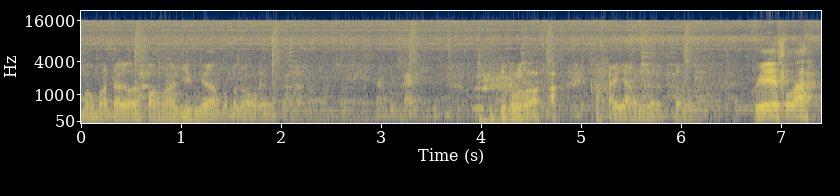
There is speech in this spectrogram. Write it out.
Mamada adalah pengrajinnya apa penolong. Kahayang gitu. Wis lah.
